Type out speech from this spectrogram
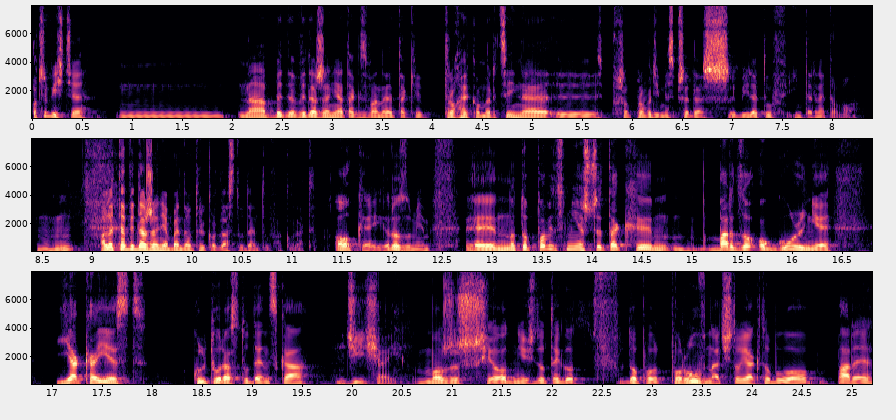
oczywiście. mm, Na wyda- wydarzenia tak zwane takie trochę komercyjne y, pr- prowadzimy sprzedaż biletów internetową. Mhm. Ale te wydarzenia będą tylko dla studentów akurat. Okej, rozumiem. E, No to powiedz mi jeszcze tak ym, bardzo ogólnie, jaka jest kultura studencka dzisiaj? Możesz się odnieść do tego, do, po- porównać to, jak to było parę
